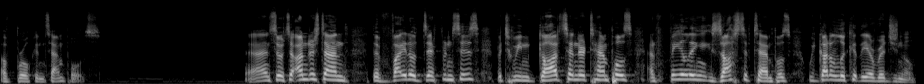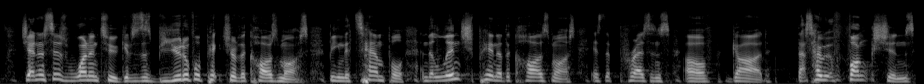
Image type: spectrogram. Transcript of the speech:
of broken temples. And so, to understand the vital differences between God centered temples and failing exhaustive temples, we got to look at the original. Genesis 1 and 2 gives us this beautiful picture of the cosmos being the temple, and the linchpin of the cosmos is the presence of God. That's how it functions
